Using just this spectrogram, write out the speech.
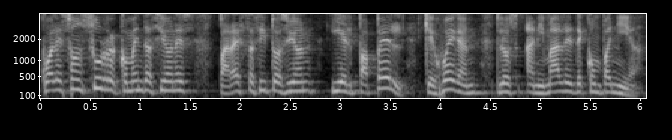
cuáles son sus recomendaciones para esta situación y el papel que juegan los animales de compañía.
